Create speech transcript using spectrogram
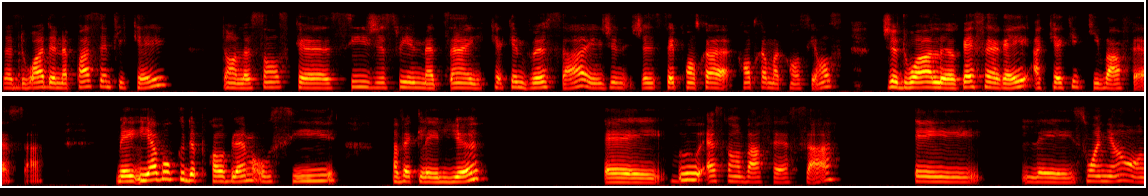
le droit de ne pas s'impliquer dans le sens que si je suis un médecin et quelqu'un veut ça et je, je c'est contre, contre ma conscience, je dois le référer à quelqu'un qui va faire ça. Mais il y a beaucoup de problèmes aussi avec les lieux et hmm. où est-ce qu'on va faire ça? Et les soignants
